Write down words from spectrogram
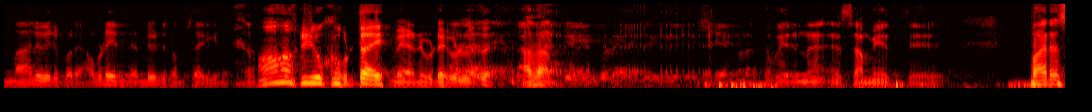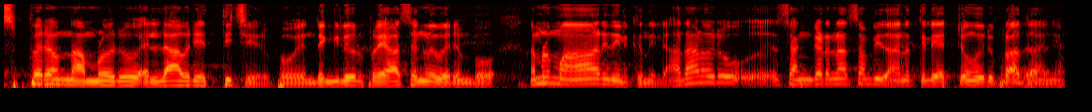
നാല് പേര് പറയാം. അവിടെ രണ്ടുപേര് സംസാരിക്കുന്നത് ആ ഒരു കൂട്ടായ്മയാണ് ഇവിടെ ഉള്ളത് അതാണ്. ഇവിടെ എന്തെങ്കിലും വിഷയങ്ങളൊക്കെ വരുന്ന സമയത്ത് പരസ്പരം നമ്മളൊരു എല്ലാവരും എത്തിച്ചേരും. ഇപ്പോൾ എന്തെങ്കിലും ഒരു പ്രയാസങ്ങൾ വരുമ്പോൾ നമ്മൾ മാറി നിൽക്കുന്നില്ല. അതാണ് ഒരു സംഘടനാ സംവിധാനത്തിൽ ഏറ്റവും ഒരു പ്രാധാന്യം.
